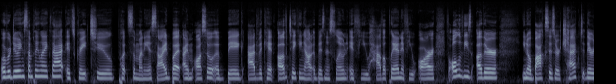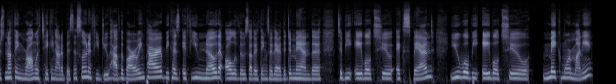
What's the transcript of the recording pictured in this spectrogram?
over doing something like that. It's great to put some money aside, but I'm also a big advocate of taking out a business loan if you have a plan, if you are if all of these other you know, boxes are checked, there's nothing wrong with taking out a business loan if you do have the borrowing power because if you know that all of those other things are there, the demand, the to be able to expand, you will be able to make more money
